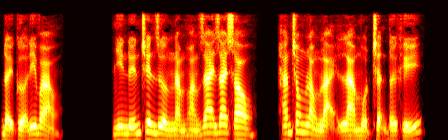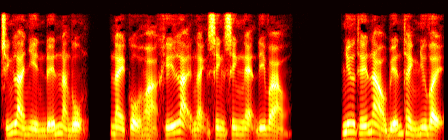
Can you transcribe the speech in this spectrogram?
đẩy cửa đi vào. Nhìn đến trên giường nằm hoàng dai dai sau, hắn trong lòng lại là một trận tới khí, chính là nhìn đến nàng bụng, này cổ hỏa khí lại ngạnh sinh sinh nghẹn đi vào. Như thế nào biến thành như vậy,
